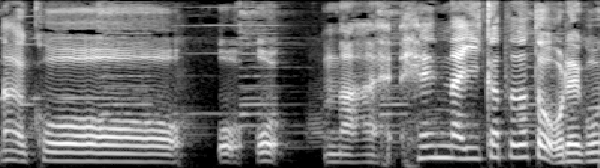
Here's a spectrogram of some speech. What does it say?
なんかこう、お、お、な、変な言い方だと俺好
